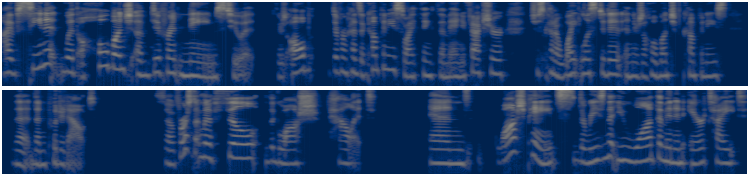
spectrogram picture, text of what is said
I've seen it with a whole bunch of different names to it. There's all different kinds of companies, so I think the manufacturer just kind of whitelisted it, and there's a whole bunch of companies that then put it out. So first I'm going to fill the gouache palette. And gouache paints, the reason that you want them in an airtight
